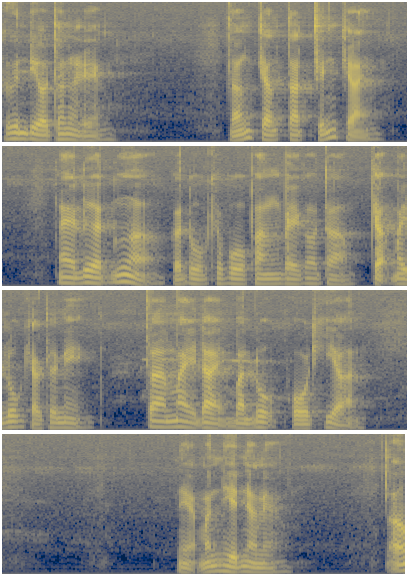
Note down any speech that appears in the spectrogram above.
คืนเดียวเท่านั้นเอง หลังจากตัดสินใจ แม่เลือดเงื่อกระดูกขบูพังไปก็ตาม จะไม่ลุกจากที่นี่ถ้าไม่ได้บรรลุโพธิญาณเนี่ยมันเห็นอย่างเนี้ยเอา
